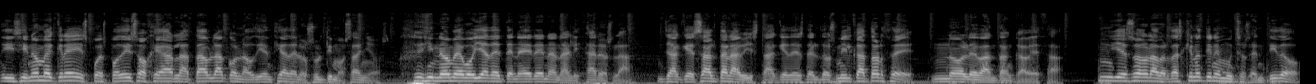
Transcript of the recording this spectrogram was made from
Y si no me creéis, pues podéis ojear la tabla con la audiencia de los últimos años. Y no me voy a detener en analizárosla, ya que salta a la vista que desde el 2014 no levantan cabeza. Y eso la verdad es que no tiene mucho sentido.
